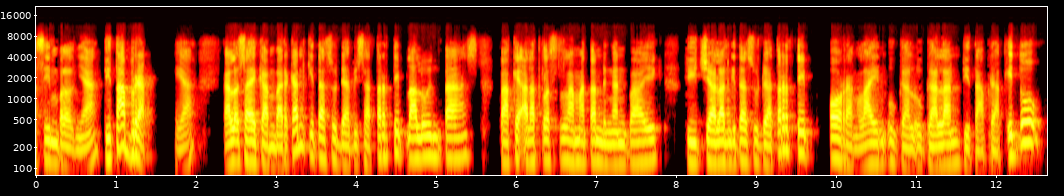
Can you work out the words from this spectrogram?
simpelnya ditabrak ya kalau saya gambarkan kita sudah bisa tertib lalu lintas, pakai alat keselamatan dengan baik, di jalan kita sudah tertib, orang lain ugal-ugalan ditabrak. Itu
